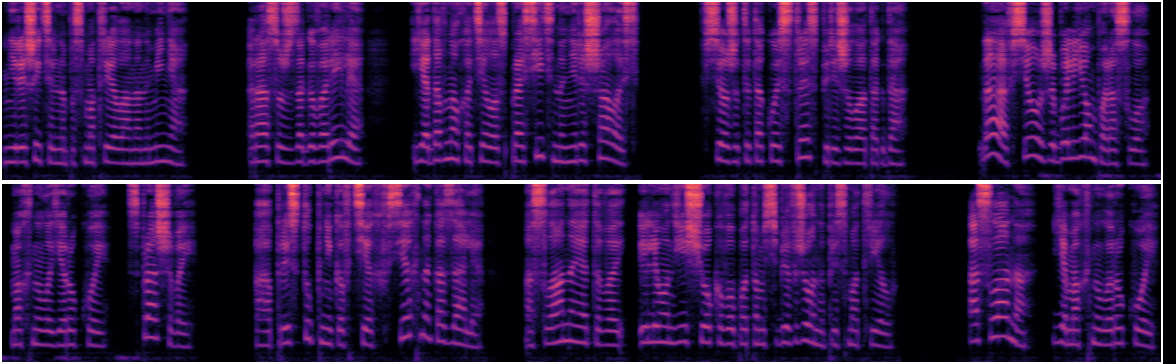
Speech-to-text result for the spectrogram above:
нерешительно посмотрела она на меня. Раз уж заговорили, я давно хотела спросить, но не решалась. Все же ты такой стресс пережила тогда. Да, все уже быльем поросло, махнула я рукой. Спрашивай. А преступников тех всех наказали? Аслана этого, или он еще кого потом себе в жены присмотрел? Аслана, я махнула рукой.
